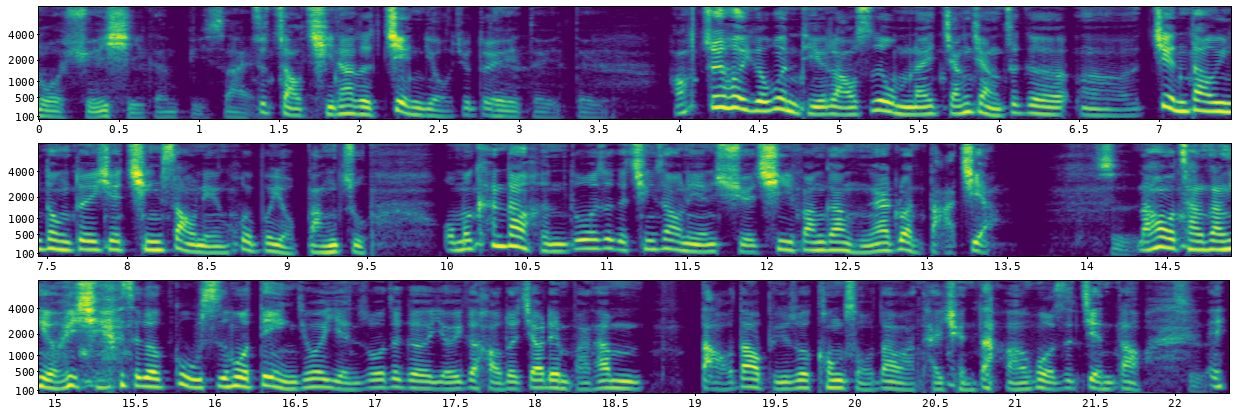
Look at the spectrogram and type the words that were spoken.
做学习跟比赛。就找其他的健友就对。对对对，好，最后一个问题，老师，我们来讲讲这个呃剑道运动对一些青少年会不会有帮助？我们看到很多这个青少年血气方刚，很爱乱打架，是然后常常有一些这个故事或电影就会演说，这个有一个好的教练把他们导到，比如说空手道啊、跆拳道啊，或者是剑道，是哎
